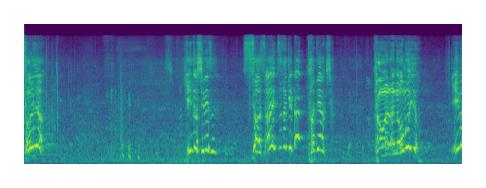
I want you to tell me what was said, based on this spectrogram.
それでは人知れず支え続けた立役者変わらぬ思いを今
